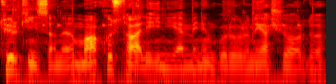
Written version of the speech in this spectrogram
Türk insanı makus talihini yenmenin gururunu yaşıyordu.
